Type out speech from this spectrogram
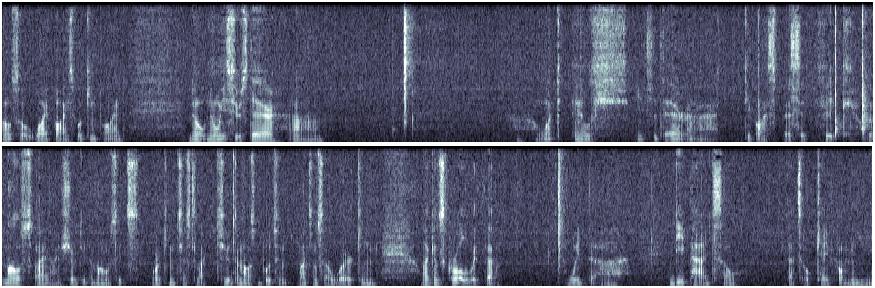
also Wi-Fi is working fine. No no issues there. Um, what else is there uh, device specific the mouse I, I showed you the mouse it's working just like to the mouse button buttons are working I can scroll with the with the uh, d-pad so that's okay for me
